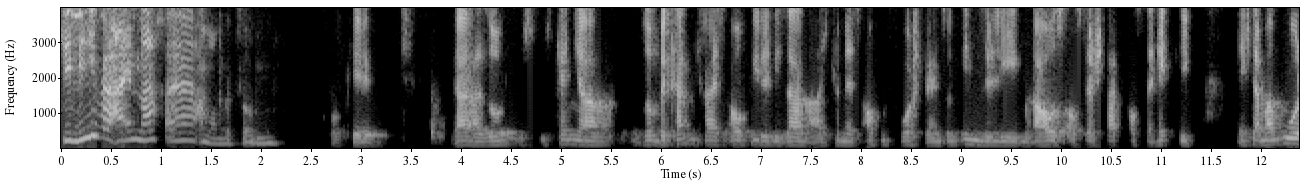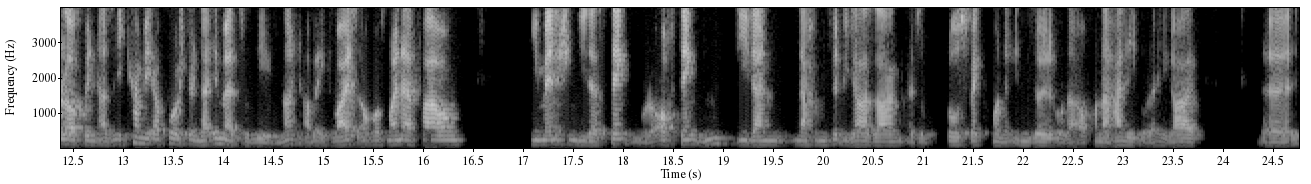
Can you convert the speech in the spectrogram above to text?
die Liebe einen nach äh, Amrum gezogen. Okay. Ja, also ich, ich kenne ja so im Bekanntenkreis auch viele, die sagen, ah, ich kann mir das auch gut vorstellen, so ein Inselleben, raus aus der Stadt, aus der Hektik, wenn ich da mal im Urlaub bin. Also ich kann mir ja vorstellen, da immer zu leben. Ne? Aber ich weiß auch aus meiner Erfahrung, die Menschen, die das denken oder oft denken, die dann nach einem Vierteljahr sagen, also bloß weg von der Insel oder auch von der Hallig oder egal, äh,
